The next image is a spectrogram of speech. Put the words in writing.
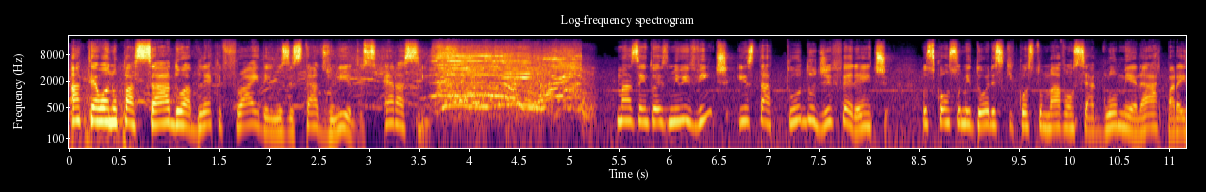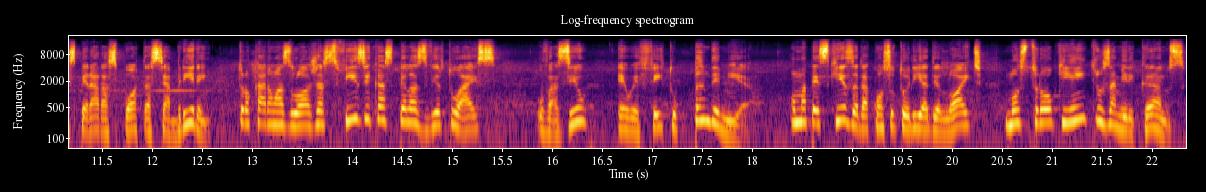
Até o ano passado, a Black Friday nos Estados Unidos era assim. Mas em 2020 está tudo diferente. Os consumidores que costumavam se aglomerar para esperar as portas se abrirem trocaram as lojas físicas pelas virtuais. O vazio é o efeito pandemia. Uma pesquisa da consultoria Deloitte mostrou que entre os americanos,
